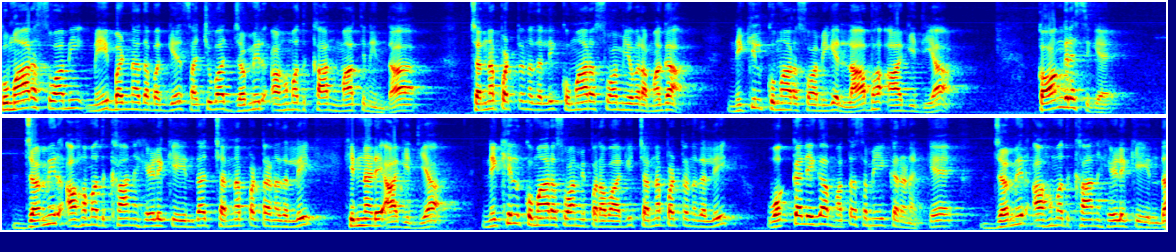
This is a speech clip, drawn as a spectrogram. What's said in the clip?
ಕುಮಾರಸ್ವಾಮಿ ಮೇ ಬಣ್ಣದ ಬಗ್ಗೆ ಸಚಿವ ಜಮೀರ್ ಅಹಮದ್ ಖಾನ್ ಮಾತಿನಿಂದ ಚನ್ನಪಟ್ಟಣದಲ್ಲಿ ಕುಮಾರಸ್ವಾಮಿಯವರ ಮಗ ನಿಖಿಲ್ ಕುಮಾರಸ್ವಾಮಿಗೆ ಲಾಭ ಆಗಿದೆಯಾ? ಕಾಂಗ್ರೆಸ್ಗೆ ಜಮೀರ್ ಅಹಮದ್ ಖಾನ್ ಹೇಳಿಕೆಯಿಂದ ಚನ್ನಪಟ್ಟಣದಲ್ಲಿ ಹಿನ್ನಡೆ ಆಗಿದೆಯಾ? ನಿಖಿಲ್ ಕುಮಾರಸ್ವಾಮಿ ಪರವಾಗಿ ಚನ್ನಪಟ್ಟಣದಲ್ಲಿ ಒಕ್ಕಲಿಗ ಮತ ಸಮೀಕರಣಕ್ಕೆ ಜಮೀರ್ ಅಹಮದ್ ಖಾನ್ ಹೇಳಿಕೆಯಿಂದ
